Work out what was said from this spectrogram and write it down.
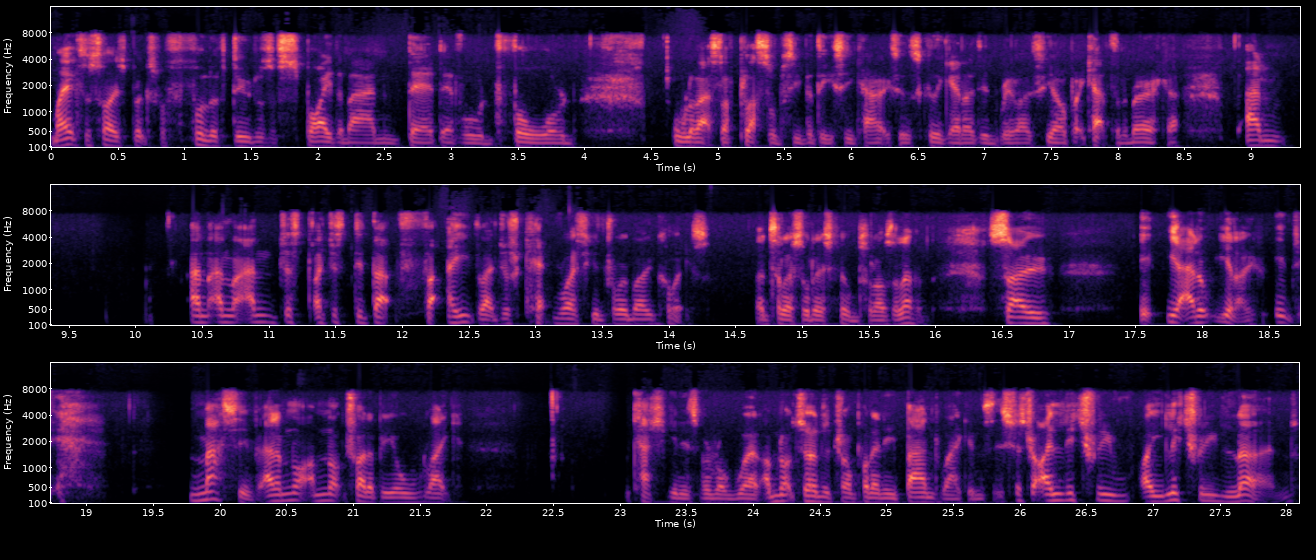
my exercise books were full of doodles of spider-man and daredevil and thor and all of that stuff plus obviously the dc characters because again i didn't realize you know but captain america and and, and and just I just did that for eight. Like just kept writing and drawing my own comics until I saw those films when I was eleven. So, it, yeah, don't, you know, it massive. And I'm not I'm not trying to be all like cashing in is the wrong word. I'm not trying to jump on any bandwagons. It's just I literally I literally learned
